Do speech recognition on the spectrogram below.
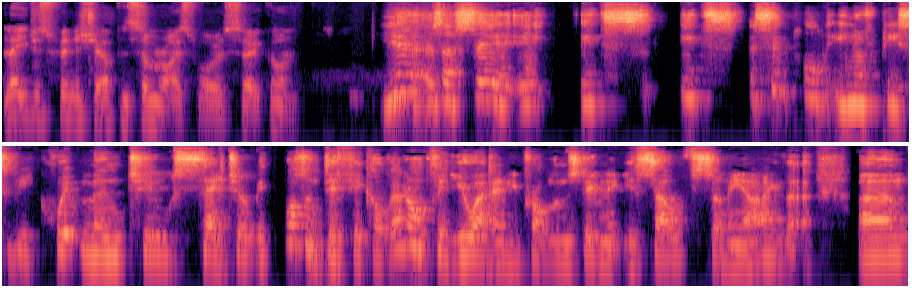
let you just finish it up and summarize for us. So go on. Yeah, as I say, it, it's it's a simple enough piece of equipment to set up. It wasn't difficult. I don't think you had any problems doing it yourself, Sonny, either. Um,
